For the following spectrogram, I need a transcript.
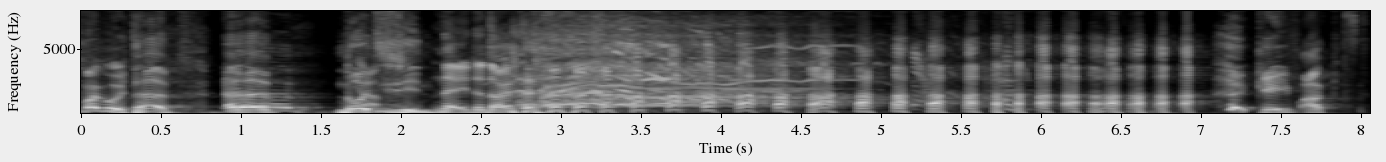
maar goed. Huh, eh, nooit ja. gezien. Nee, dat dacht Geef acht.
